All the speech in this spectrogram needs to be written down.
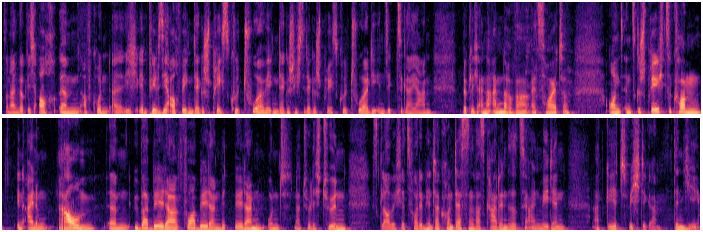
sondern wirklich auch ähm, aufgrund, äh, ich empfehle sie auch wegen der Gesprächskultur, wegen der Geschichte der Gesprächskultur, die in 70er Jahren wirklich eine andere war als heute. Und ins Gespräch zu kommen in einem Raum ähm, über Bilder, vor Bildern, mit Bildern und natürlich Tönen, ist, glaube ich, jetzt vor dem Hintergrund dessen, was gerade in den sozialen Medien abgeht, wichtiger denn je.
